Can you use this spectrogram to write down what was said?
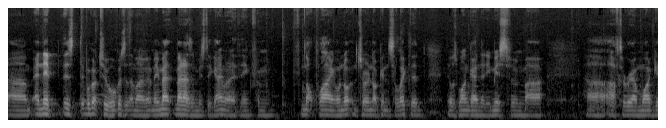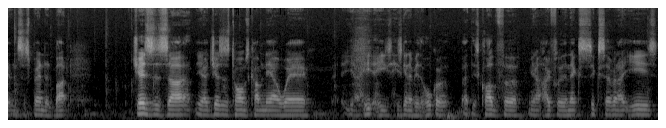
Um, and we've got two hookers at the moment. I mean, Matt, Matt, hasn't missed a game, I don't think, from, from not playing or not sorry, not getting selected. There was one game that he missed from uh, uh, after round one getting suspended. But Jez's, uh, you know, Jez's time's come now where you know, he, he's, he's going to be the hooker at this club for, you know, hopefully the next six, seven, eight years.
